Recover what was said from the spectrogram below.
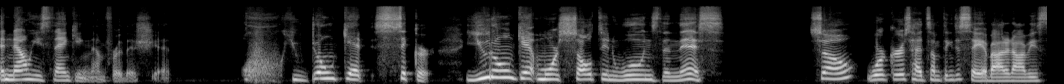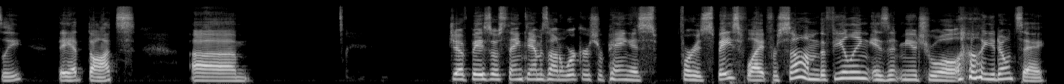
And now he's thanking them for this shit. Oh, you don't get sicker. You don't get more salt in wounds than this. So workers had something to say about it obviously they had thoughts. Um, Jeff Bezos thanked Amazon workers for paying his for his space flight. For some, the feeling isn't mutual. you don't say.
